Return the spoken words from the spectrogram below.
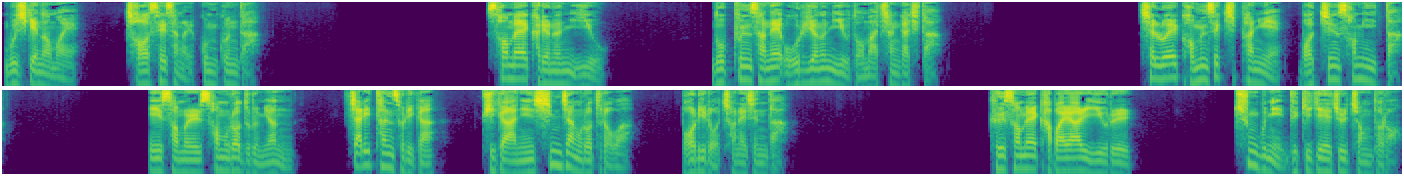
무지개 너머에 저 세상을 꿈꾼다. 섬에 가려는 이유, 높은 산에 오르려는 이유도 마찬가지다. 첼로의 검은색 지판 위에 멋진 섬이 있다. 이 섬을 섬으로 누르면 짜릿한 소리가 귀가 아닌 심장으로 들어와 머리로 전해진다. 그 섬에 가봐야 할 이유를 충분히 느끼게 해줄 정도로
